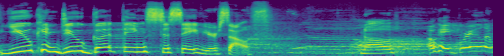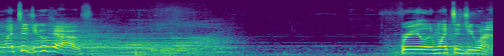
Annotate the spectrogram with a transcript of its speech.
you can do good things to save yourself? No? Okay, Braylon, what did you have? Braylon, what did you want?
